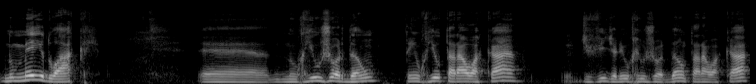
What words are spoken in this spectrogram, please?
no meio do Acre, eh, no Rio Jordão. Tem o Rio Tarauacá divide ali o Rio Jordão, Tarauacá.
